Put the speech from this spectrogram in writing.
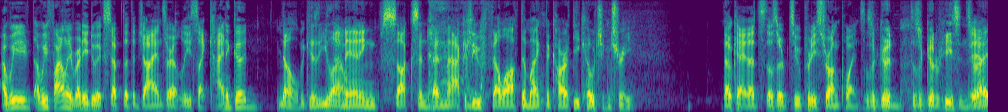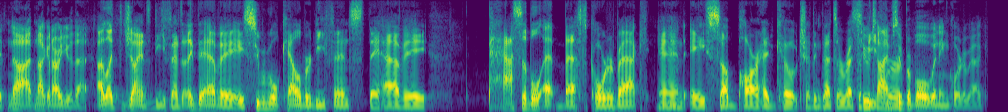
are we are we finally ready to accept that the Giants are at least like kind of good? No, because Eli No? Manning sucks and Ben McAdoo fell off the Mike McCarthy coaching tree. Okay, that's those are two pretty strong points. Those are good. Those are good reasons, Yeah, right? No, I'm not going to argue with that. I like the Giants' defense. I think they have a, a Super Bowl caliber defense. They have a passable at best quarterback and a subpar head coach. I think that's a recipe. Two-time for, Super Bowl winning quarterback.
